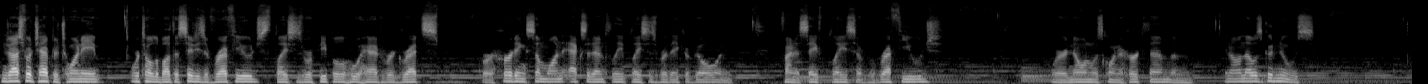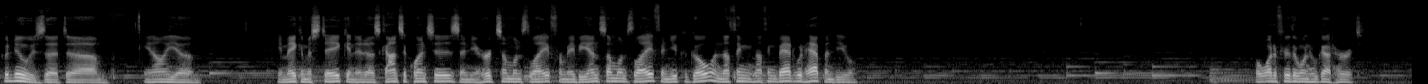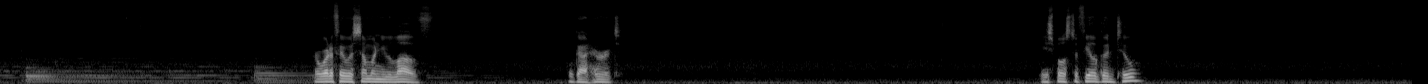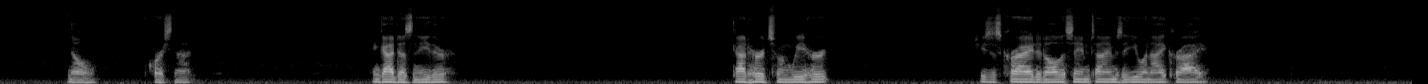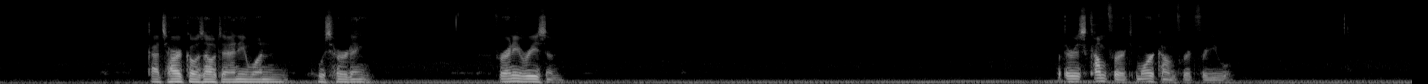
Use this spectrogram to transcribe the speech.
In Joshua chapter 20, we're told about the cities of refuge, places where people who had regrets for hurting someone accidentally, places where they could go and find a safe place of refuge where no one was going to hurt them. And, you know, and that was good news. Good news that, um, you know, you, you make a mistake and it has consequences and you hurt someone's life or maybe end someone's life and you could go and nothing, nothing bad would happen to you. But what if you're the one who got hurt? Or what if it was someone you love who got hurt? Are you supposed to feel good too? No, of course not. And God doesn't either. God hurts when we hurt. Jesus cried at all the same times that you and I cry. God's heart goes out to anyone who's hurting for any reason. But there is comfort, more comfort for you.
